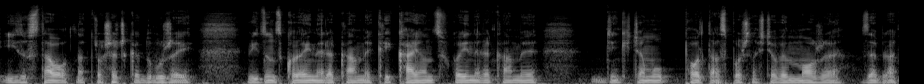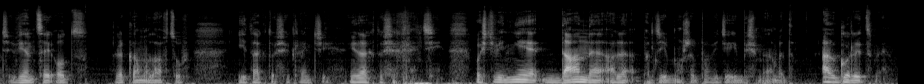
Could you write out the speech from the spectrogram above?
i zostało na troszeczkę dłużej, widząc kolejne reklamy, klikając w kolejne reklamy, dzięki czemu portal społecznościowy może zebrać więcej od reklamodawców. I tak to się kręci. I tak to się kręci. Właściwie nie dane, ale bardziej może powiedzielibyśmy nawet algorytmy.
